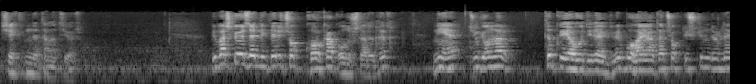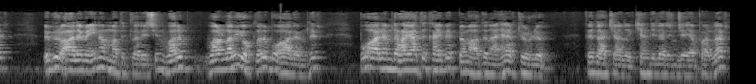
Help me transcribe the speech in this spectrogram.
şeklinde tanıtıyor. Bir başka özellikleri çok korkak oluşlarıdır. Niye? Çünkü onlar tıpkı Yahudiler gibi bu hayata çok düşkündürler. Öbür aleme inanmadıkları için varıp varları yokları bu alemdir. Bu alemde hayatı kaybetmeme adına her türlü fedakarlığı kendilerince yaparlar.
